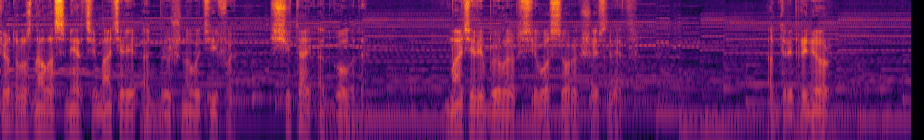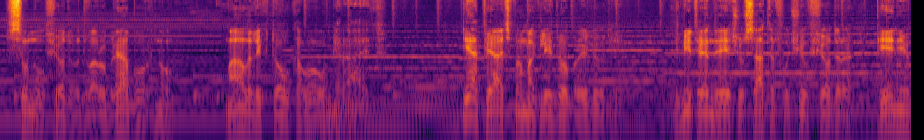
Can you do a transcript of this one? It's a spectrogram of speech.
Федор узнал о смерти матери от брюшного тифа, считай от голода. Матери было всего 46 лет. Антрепренер сунул Федору 2 рубля, буркнул. Мало ли кто у кого умирает. И опять помогли добрые люди. Дмитрий Андреевич Усатов учил Федора пению,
